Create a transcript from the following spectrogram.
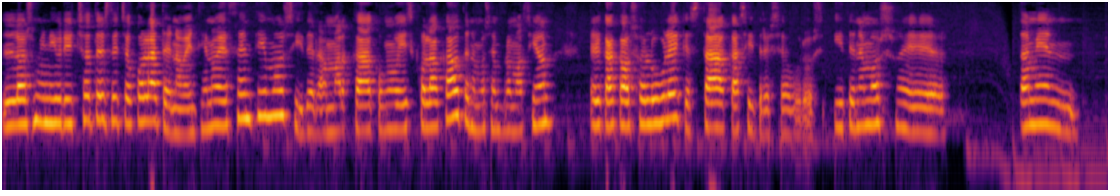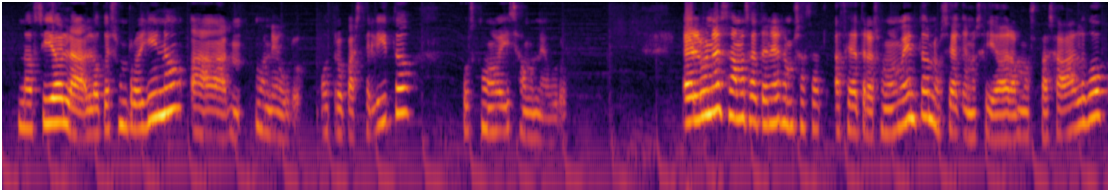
Los mini brichotes de chocolate 99 céntimos y de la marca, como veis, Colacao tenemos en promoción el cacao soluble que está a casi 3 euros. Y tenemos eh, también nociola, lo que es un rollino, a un euro. Otro pastelito, pues como veis, a un euro. El lunes vamos a tener, vamos hacia, atrás un momento, no sea que nos hayamos pasado algo.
